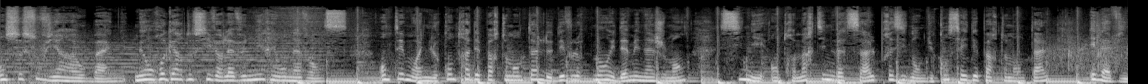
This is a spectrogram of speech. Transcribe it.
On se souvient à Aubagne, mais on regarde aussi vers l'avenir et on avance. En témoigne le contrat départemental de développement et d'aménagement signé entre Martine Vassal, présidente du conseil départemental, et la ville.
